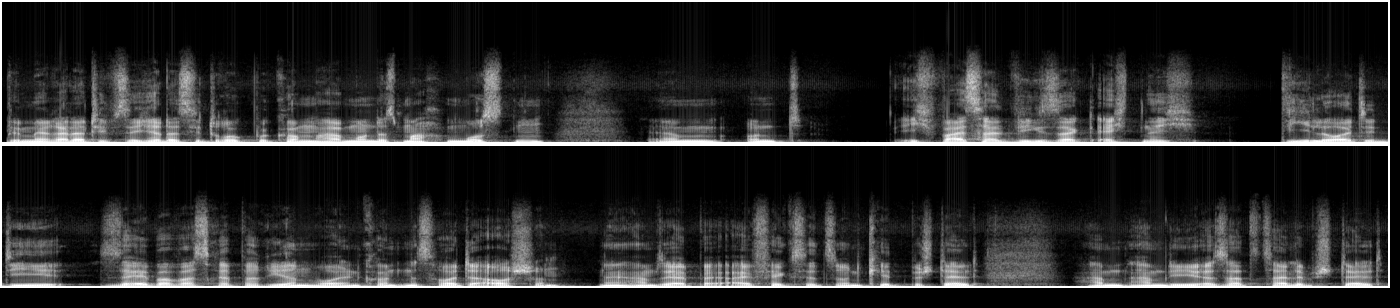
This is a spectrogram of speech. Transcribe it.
bin mir relativ sicher, dass sie Druck bekommen haben und das machen mussten. Ähm, und ich weiß halt, wie gesagt, echt nicht, die Leute, die selber was reparieren wollen, konnten es heute auch schon. Ne, haben sie halt bei iFixit so ein Kit bestellt, haben, haben die Ersatzteile bestellt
